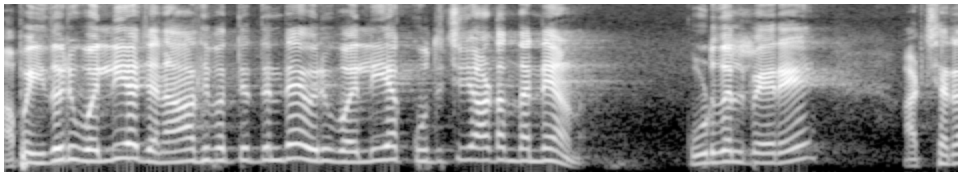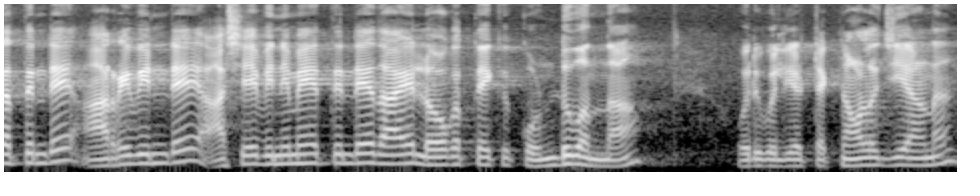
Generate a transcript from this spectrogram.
അപ്പോൾ ഇതൊരു വലിയ ജനാധിപത്യത്തിന്റെ ഒരു വലിയ കുതിച്ചുചാട്ടം തന്നെയാണ്. കൂടുതൽ പേരെ അക്ഷരത്തിന്റെ അറിവിന്റെ ആശയവിനിമയത്തിന്റെതായ ലോകത്തേക്ക് കൊണ്ടുവന്ന ഒരു വലിയ ടെക്നോളജിയാണ്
